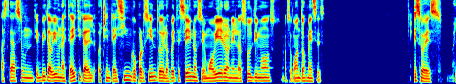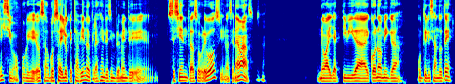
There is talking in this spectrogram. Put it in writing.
Hasta hace un tiempito había una estadística del 85% de los BTC no se movieron en los últimos no sé cuántos meses. Eso es malísimo, porque o sea, vos ahí lo que estás viendo es que la gente simplemente se sienta sobre vos y no hace nada más. no hay actividad económica utilizándote.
